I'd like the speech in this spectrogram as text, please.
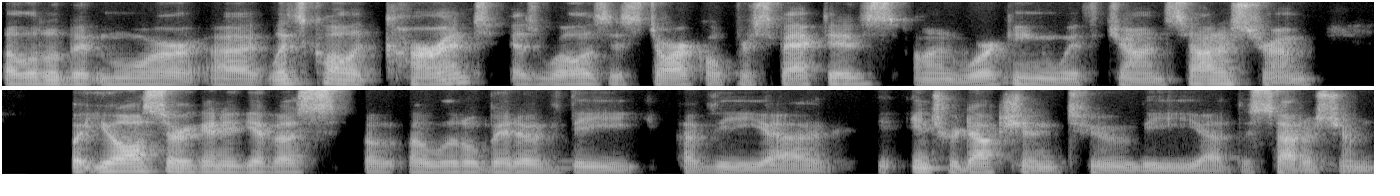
a little bit more, uh, let's call it current as well as historical perspectives on working with John Soderstrom but you also are going to give us a, a little bit of the of the uh, introduction to the uh, the Soderstrom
